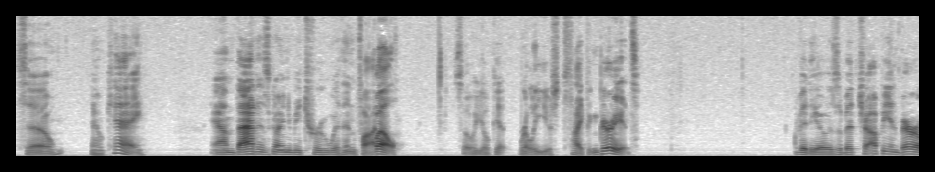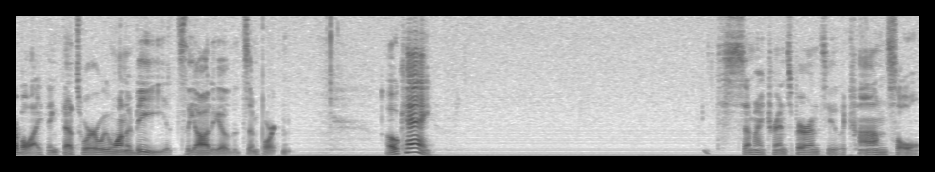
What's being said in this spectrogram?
So, okay. And that is going to be true within 5. Well, so you'll get really used to typing periods. Video is a bit choppy and bearable. I think that's where we want to be. It's the audio that's important. Okay. Semi-transparency of the console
